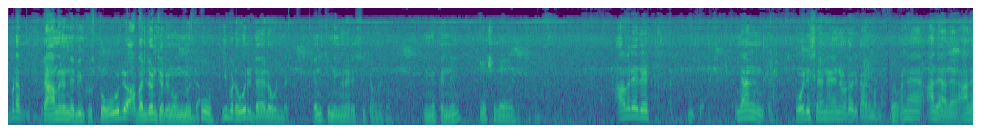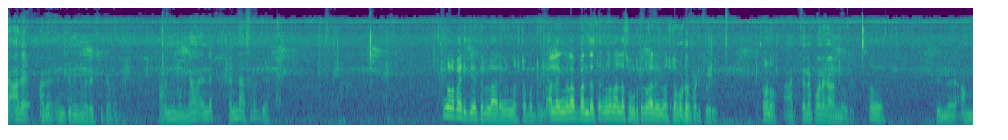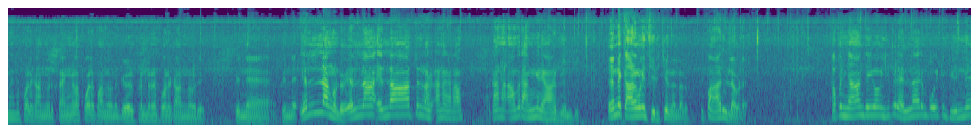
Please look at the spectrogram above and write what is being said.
ഇവിടെ രാമനും നബിയും ക്രിസ്തു ഒരു വല്ലോനും ചെറിയ ഒന്നുമില്ല. ഇവിടെ ഒരു ഡയലോഗ് ഉണ്ട്. എനിക്ക് നിങ്ങളെ രക്ഷിക്കാൻ പറ്റും നിങ്ങൾക്ക് എന്നെ അവരെ ഞാൻ പോലീസ് സേനയോട് ഒരു കാര്യം പറഞ്ഞു. പിന്നെ അതെ അതെ അതെ അതെ അതെ എനിക്ക് നിങ്ങളെ രക്ഷിക്കാൻ പറ്റും അറിഞ്ഞുകൊണ്ട് ഞാൻ എന്റെ എന്റെ അശ്രദ്ധയാണ് നിങ്ങളെ പരിചയത്തിലുള്ള ആരെങ്കിലും നഷ്ടപ്പെട്ടിട്ടുണ്ട്? അല്ലെങ്കിൽ നിങ്ങളെ ബന്ധത്തിൽ നിങ്ങളെ നല്ല സുഹൃത്തുക്കൾ ആരെങ്കിലും നഷ്ടപ്പെട്ടു പഠിച്ചു ആണോ? അച്ഛനെ പോലെ കാണുന്നു അതെ. പിന്നെ അമ്മേനെ പോലെ കാണുന്നവർ പെങ്ങളെ പോലെ കാണുന്നവർ ഗേൾ ഫ്രണ്ടിനെ പോലെ കാണുന്നവർ പിന്നെ പിന്നെ എല്ലാം കൊണ്ട് എല്ലാ എല്ലാത്തിനും കാരണം കാരണം അവരങ്ങനെ ആയിരുന്നു എനിക്ക്. എന്നെ കാണുമ്പോഴും ചിരിക്കുന്നുണ്ടല്ലോ. ഇപ്പം ആരുമില്ല അവിടെ. അപ്പം ഞാൻ ദൈവം ഇവരെല്ലാവരും പോയിട്ടും പിന്നെ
